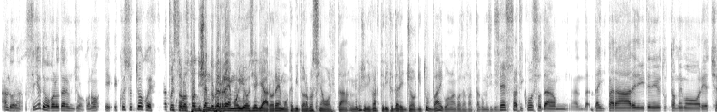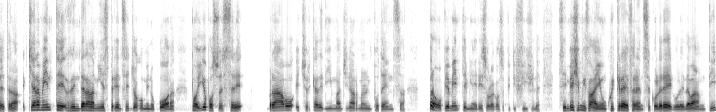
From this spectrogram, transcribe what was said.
Allora, se io devo valutare un gioco, no? E, e questo gioco è. Questo lo sto dicendo per Remo io, sia chiaro, Remo, capito? La prossima volta, invece di farti rifiutare i giochi, tu vai con una cosa fatta come si Se deve. è faticoso da, da- da imparare, devi tenere tutto a memoria, eccetera, chiaramente renderà la mia esperienza di gioco meno buona. Poi io posso essere bravo e cercare di immaginarmelo in potenza, però ovviamente mi hai reso la cosa più difficile. Se invece mi fai un quick reference con le regole davanti,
